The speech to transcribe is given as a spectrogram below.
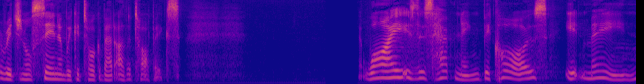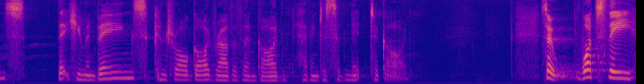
original sin, and we could talk about other topics. Why is this happening? Because it means that human beings control God rather than God having to submit to God. So, what's the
